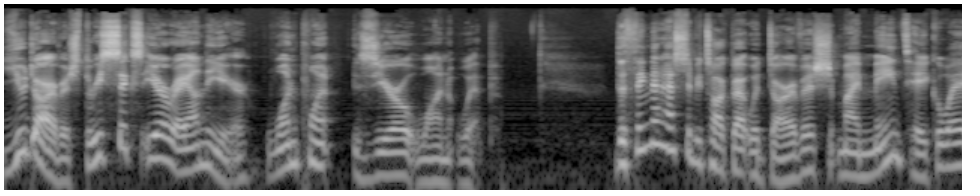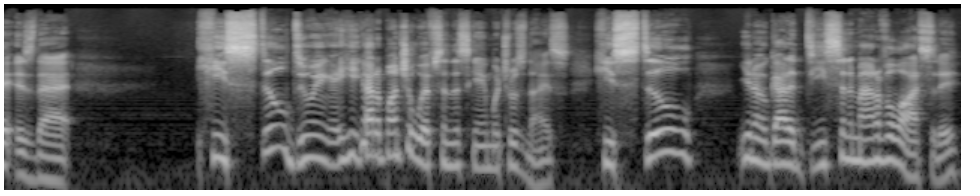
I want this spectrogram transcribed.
Yu Darvish, 3.6 ERA on the year, 1.01 whip. The thing that has to be talked about with Darvish, my main takeaway is that he's still doing he got a bunch of whiffs in this game, which was nice. He's still, you know, got a decent amount of velocity.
